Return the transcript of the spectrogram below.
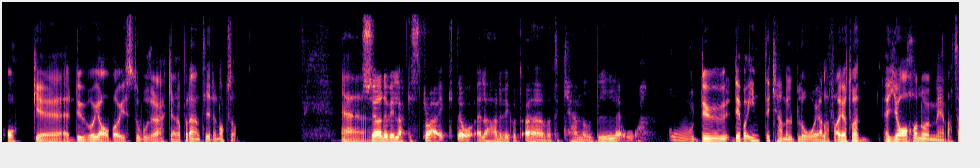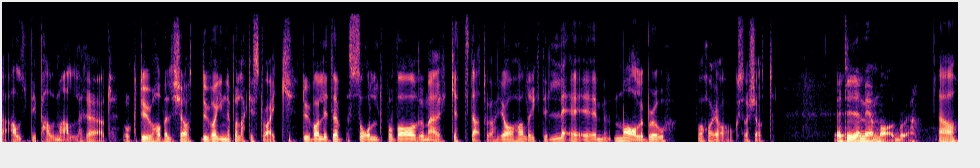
Och eh, du och jag var ju storrökare på den tiden också. Eh. Körde vi Lucky Strike då eller hade vi gått över till Camel Blå? Oh, du, det var inte Camel Blå i alla fall. Jag tror att jag har nog mer varit så alltid Palmal röd och du har väl kört, du var inne på Lucky Strike. Du var lite såld på varumärket där tror jag. Jag har aldrig riktigt, eh, Marlboro vad har jag också kört. Ja, du är mer Marlboro ja. Ja,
